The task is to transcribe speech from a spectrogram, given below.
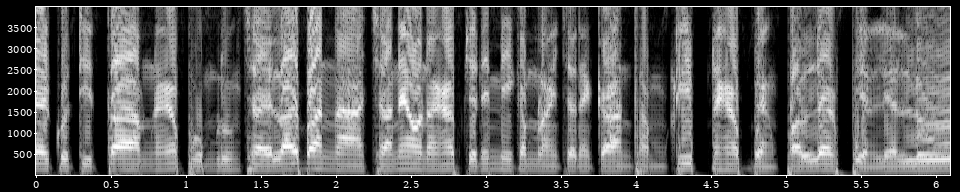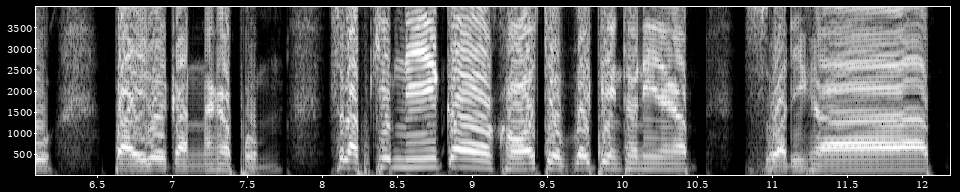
ร์กดติดตามนะครับ ผมลุงชัยไร้บ้านนาชาแนลนะครับ จะได้มีกำลังใจในการทำคลิปนะครับ แบ่งปันแลกเปลี่ยนเรียนรู้ไปด้วยกันนะครับ ผมสำหรับคลิปนี้ก็ขอจบไว้เพียงเท่านี้นะครับ สวัสดีครับ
